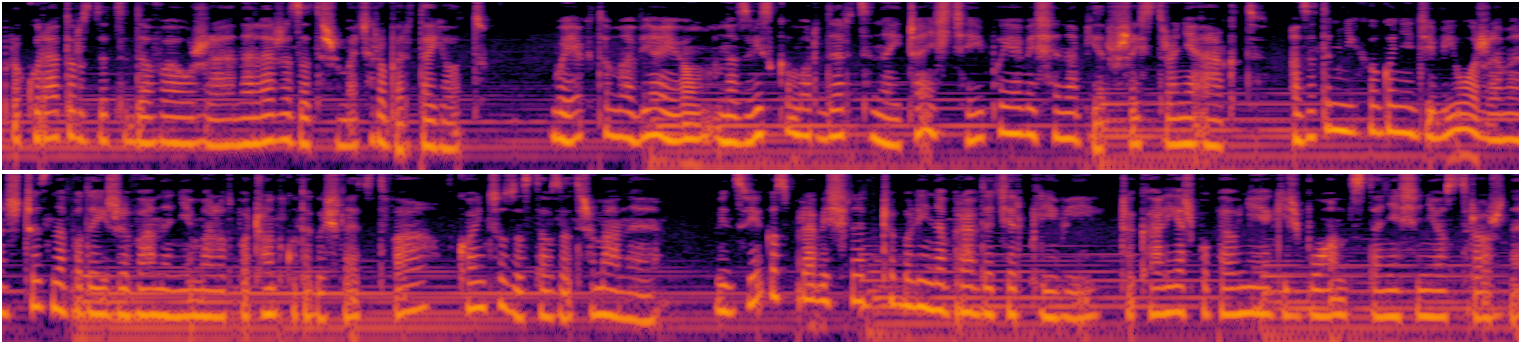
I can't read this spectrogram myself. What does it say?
prokurator zdecydował, że należy zatrzymać Roberta J. Bo jak to mawiają, nazwisko mordercy najczęściej pojawia się na pierwszej stronie akt. A zatem nikogo nie dziwiło, że mężczyzna podejrzewany niemal od początku tego śledztwa w końcu został zatrzymany. Więc w jego sprawie śledczy byli naprawdę cierpliwi. Czekali aż popełni jakiś błąd, stanie się nieostrożny.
